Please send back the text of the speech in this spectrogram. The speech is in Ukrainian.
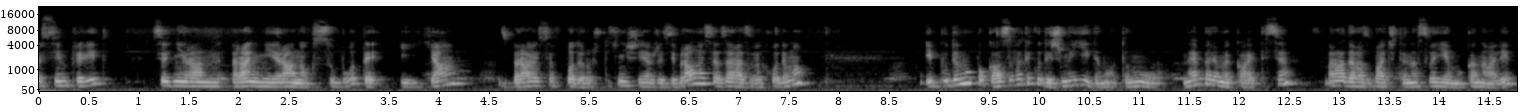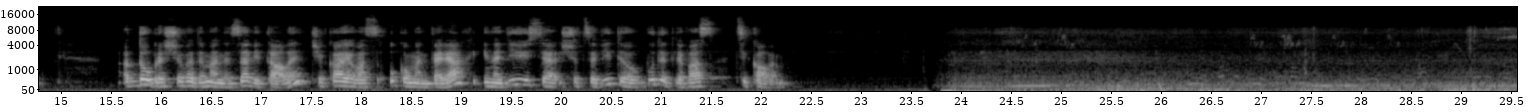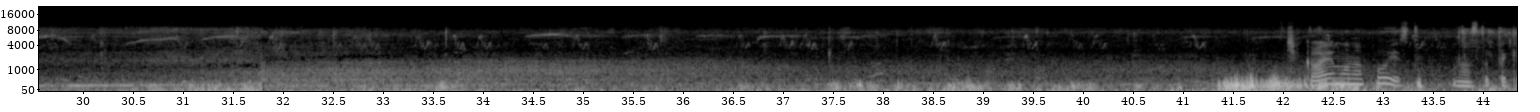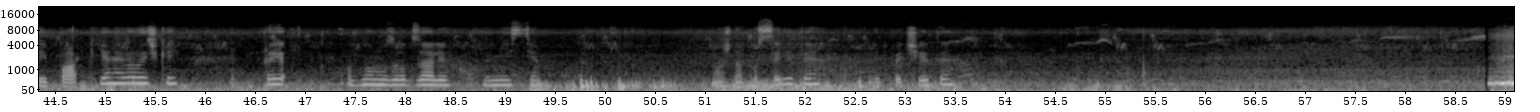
Усім привіт! Сьогодні ран... ранній ранок з суботи, і я збираюся в подорож. Точніше, я вже зібралася. Зараз виходимо і будемо показувати, куди ж ми їдемо. Тому не перемикайтеся. Рада вас бачити на своєму каналі. Добре, що ви до мене завітали. Чекаю вас у коментарях і надіюся, що це відео буде для вас цікавим. Поїзд. У нас тут такий парк є невеличкий при одному з вокзалів в місті. Можна посидіти, відпочити. Може,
